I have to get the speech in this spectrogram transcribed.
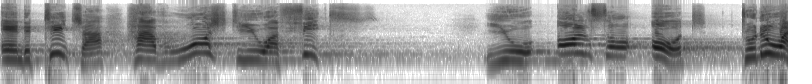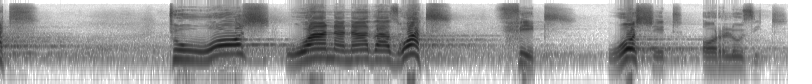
And teacher, have washed your feet, you also ought to do what? To wash one another's what? Feet. Wash it or lose it.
